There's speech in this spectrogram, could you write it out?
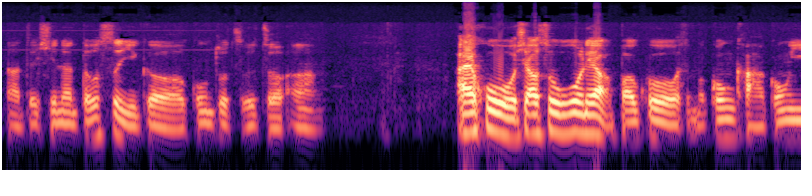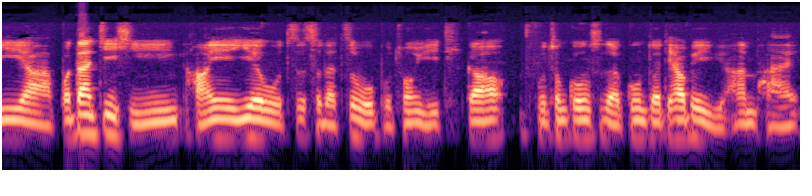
啊，这些呢都是一个工作职责啊。爱护销售物料，包括什么工卡、工艺啊，不断进行行业业务知识的自我补充与提高，服从公司的工作调配与安排，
